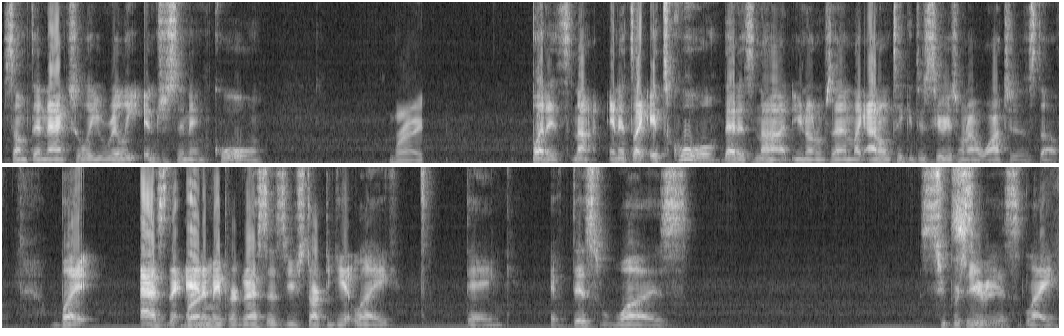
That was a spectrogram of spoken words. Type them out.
something actually really interesting and cool Right. but it's not. And it's like it's cool that it's not. You know what I'm saying? Like I don't take it too serious when I watch it and stuff. But as the Right. anime progresses, you start to get like, dang, if this was super serious, Serious. like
